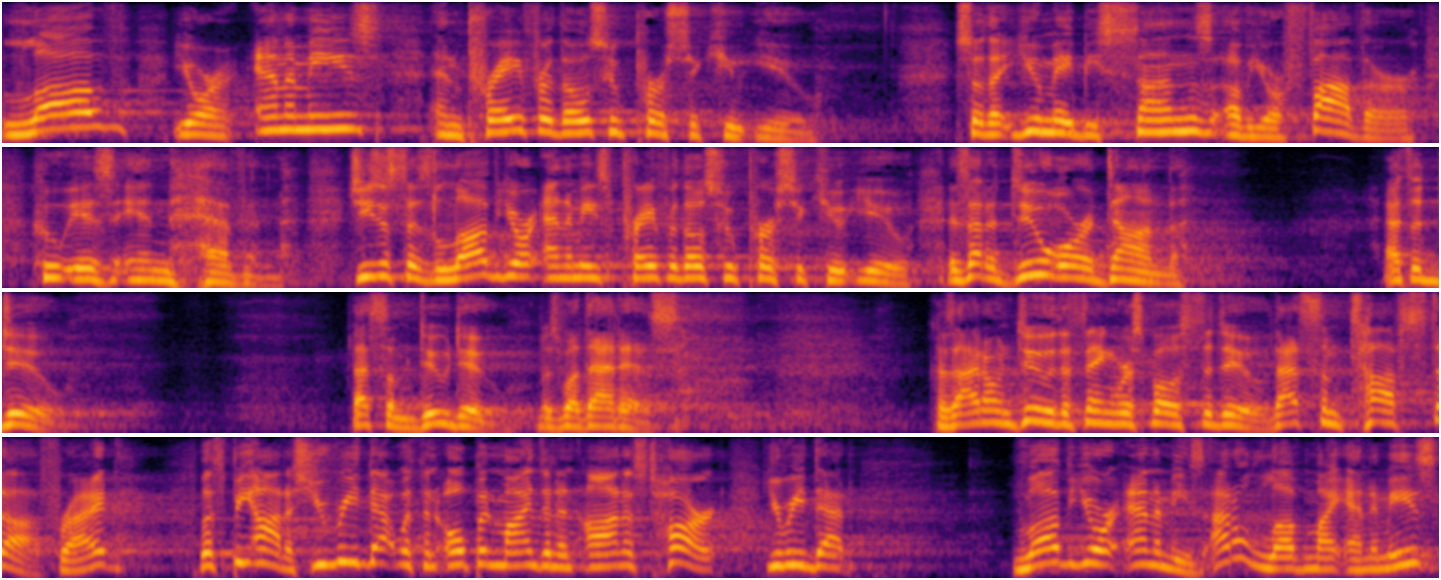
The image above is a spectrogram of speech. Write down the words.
love your enemies and pray for those who persecute you, so that you may be sons of your Father who is in heaven. Jesus says, love your enemies, pray for those who persecute you. Is that a do or a done? That's a do. That's some do do, is what that is. because I don't do the thing we're supposed to do. That's some tough stuff, right? Let's be honest. You read that with an open mind and an honest heart. You read that, love your enemies. I don't love my enemies.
